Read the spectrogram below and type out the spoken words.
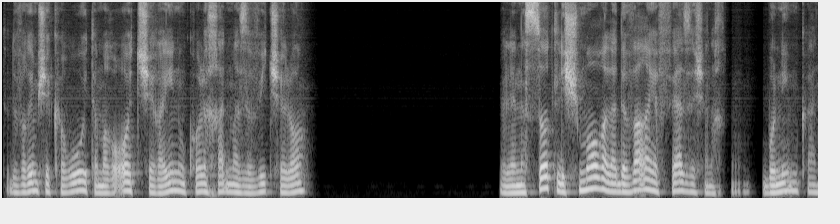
את הדברים שקרו, את המראות שראינו, כל אחד מהזווית שלו, ולנסות לשמור על הדבר היפה הזה שאנחנו בונים כאן.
